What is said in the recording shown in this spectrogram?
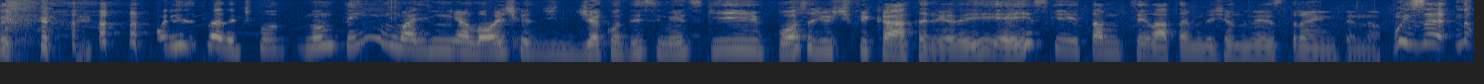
Por isso, mano, tipo, não tem uma linha lógica de, de acontecimentos que possa justificar, tá ligado? E é isso que tá, sei lá, tá me deixando meio estranho, entendeu? Pois é, não,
